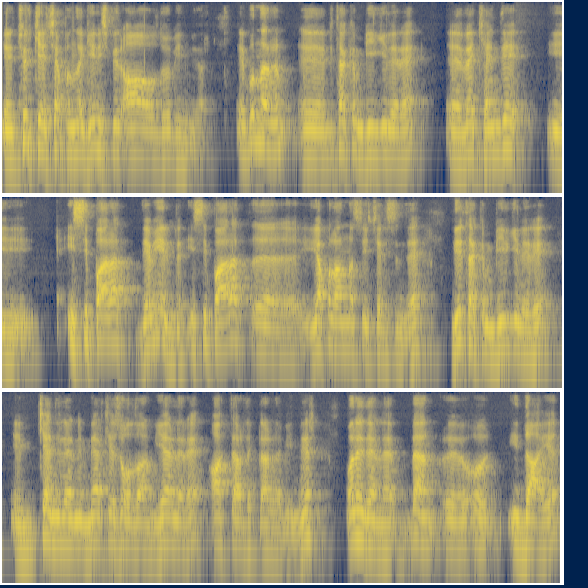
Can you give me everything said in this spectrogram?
e, Türkiye çapında geniş bir ağ olduğu bilmiyor. E, bunların e, bir takım bilgilere e, ve kendi e, istihbarat demeyelim de istihbarat e, yapılanması içerisinde bir takım bilgileri e, kendilerinin merkezi olan yerlere aktardıkları da bilinir. O nedenle ben e, o iddiayı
